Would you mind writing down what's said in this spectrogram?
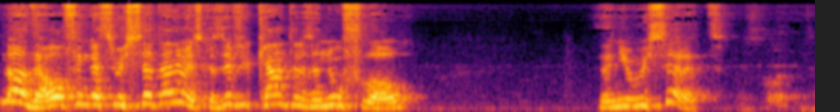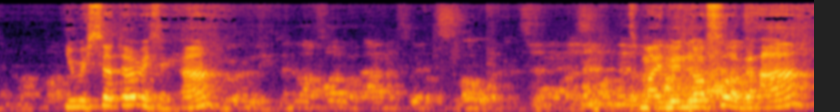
No, the whole thing gets reset anyways, because if you count it as a new flow, then you reset it. You reset everything, huh? It might be no flow, huh?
